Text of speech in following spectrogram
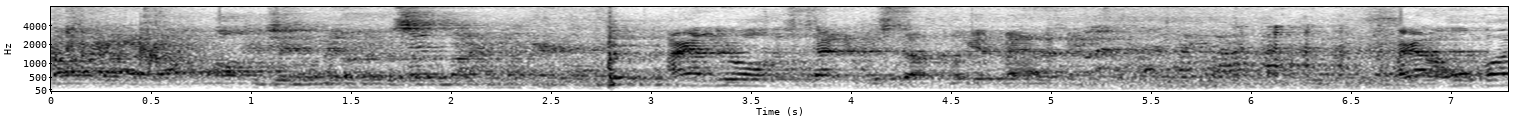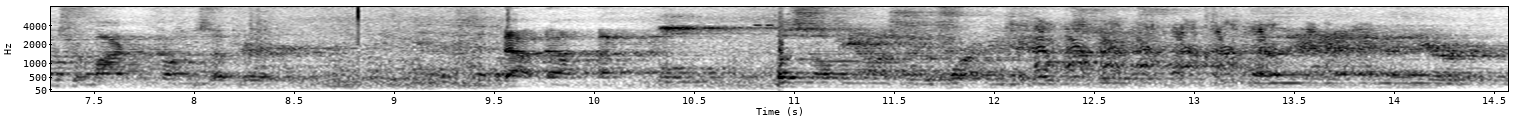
all right, all right. I'll, I'll continue. Let me look at this other microphone here. I got to do all this technical stuff and they'll get mad at me. I got a whole bunch of microphones up here. Now, now, now, listen, I'll be honest with you before I continue to speak. And then, and then your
